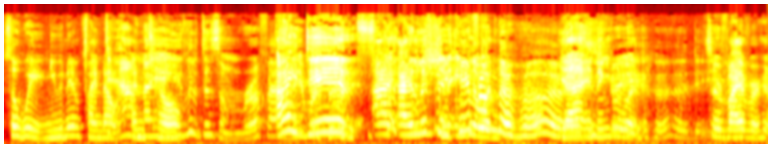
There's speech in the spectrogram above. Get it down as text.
so wait, you didn't find out Damn, Naya, until you lived in some rough ass I did. I, I lived she in came Inglewood. from the hood. yeah, in England. Hood, damn. Survivor.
